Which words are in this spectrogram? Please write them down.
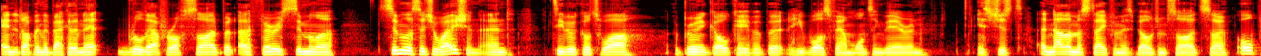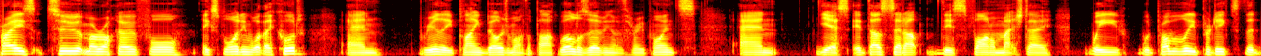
ended up in the back of the net, ruled out for offside, but a very similar similar situation. And Thibaut Courtois, a brilliant goalkeeper, but he was found wanting there, and it's just another mistake from this Belgium side. So all praise to Morocco for exploiting what they could and really playing Belgium off the park, well deserving of the three points. And yes, it does set up this final match day. We would probably predict that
